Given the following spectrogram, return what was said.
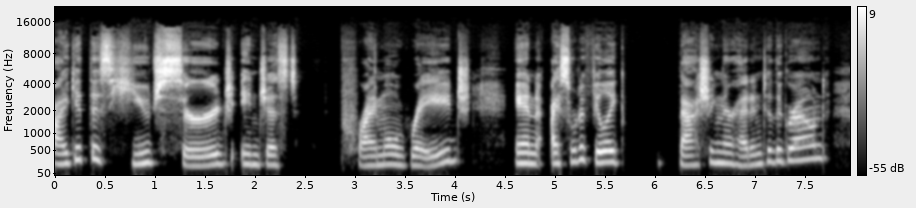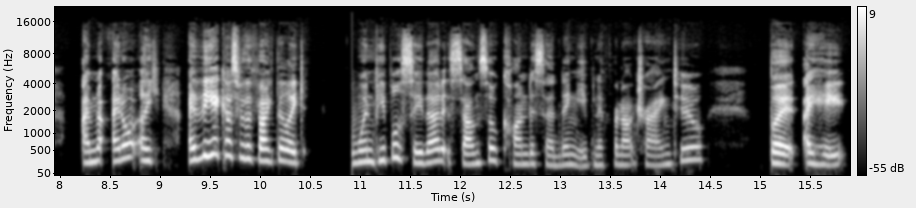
I get this huge surge in just primal rage and I sort of feel like bashing their head into the ground. I'm not I don't like I think it comes from the fact that like when people say that it sounds so condescending even if they're not trying to, but I hate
